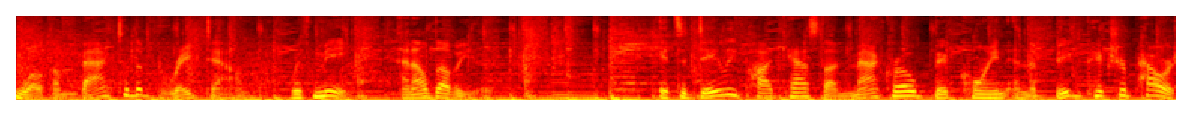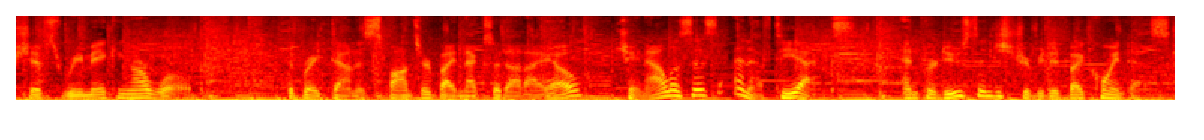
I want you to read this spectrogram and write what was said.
Welcome back to The Breakdown with me, NLW. It's a daily podcast on macro, Bitcoin, and the big picture power shifts remaking our world. The Breakdown is sponsored by Nexo.io, Chainalysis, and FTX, and produced and distributed by Coindesk.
